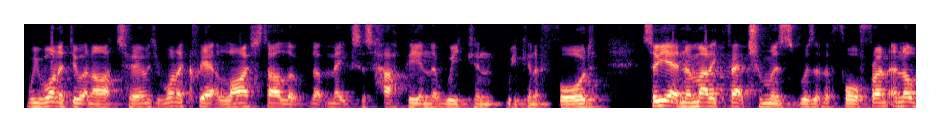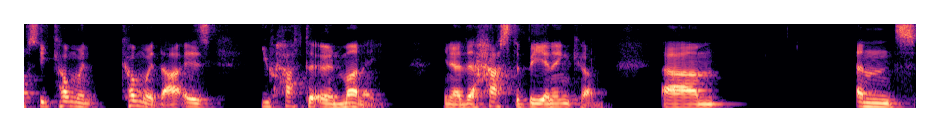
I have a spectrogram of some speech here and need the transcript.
we want to do it on our terms. We want to create a lifestyle that, that makes us happy and that we can we can afford. So yeah, nomadic veteran was was at the forefront, and obviously come with come with that is you have to earn money. You know, there has to be an income. Um, and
